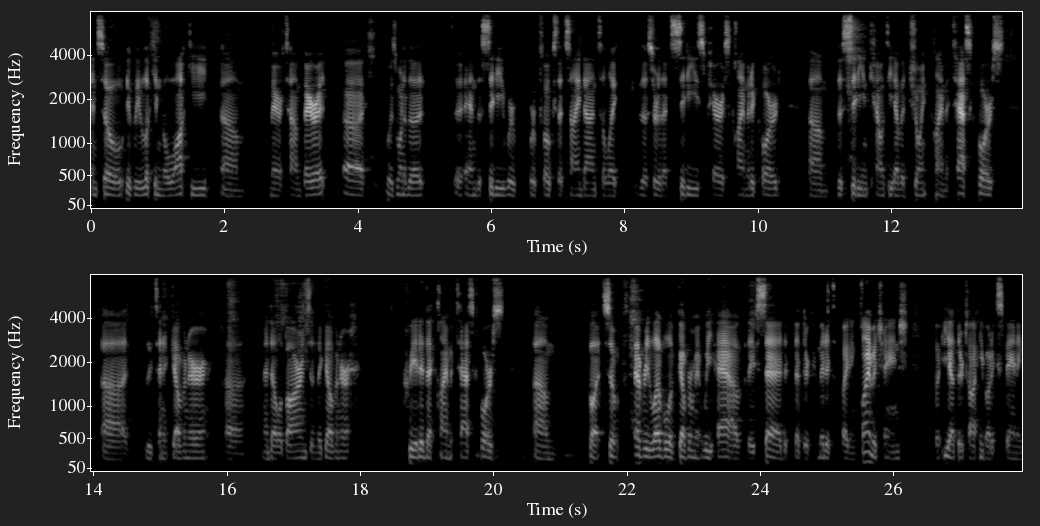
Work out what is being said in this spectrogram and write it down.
And so if we look in Milwaukee, um, Mayor Tom Barrett uh, was one of the, and the city were, were folks that signed on to like the sort of that city's Paris Climate Accord. Um, the city and county have a joint climate task force. Uh, Lieutenant Governor uh, Mandela Barnes and the governor created that climate task force. Um, but so every level of government we have, they've said that they're committed to fighting climate change, but yet they're talking about expanding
